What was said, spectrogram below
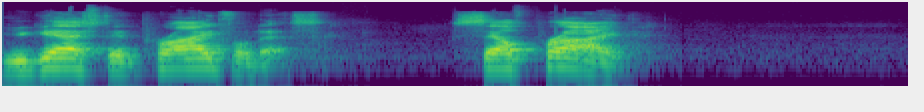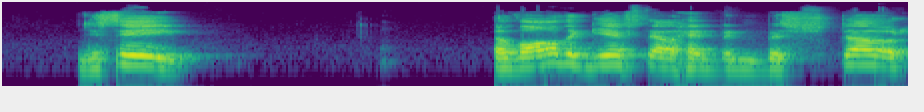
you guessed it, pridefulness, self pride. You see, of all the gifts that had been bestowed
